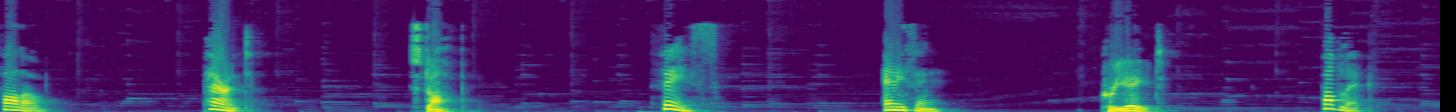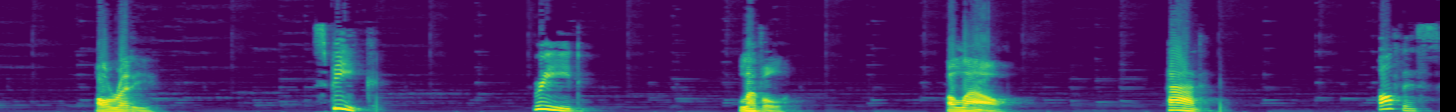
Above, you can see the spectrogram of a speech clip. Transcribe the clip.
follow, parent, stop, face, anything, create, public, already, speak, read, level, allow, add, office,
